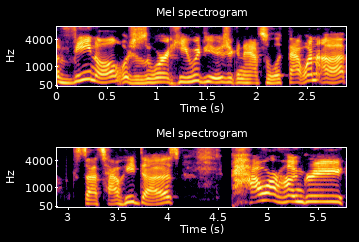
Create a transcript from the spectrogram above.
venal, which is the word he would use. You're going to have to look that one up because that's how he does. Power hungry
